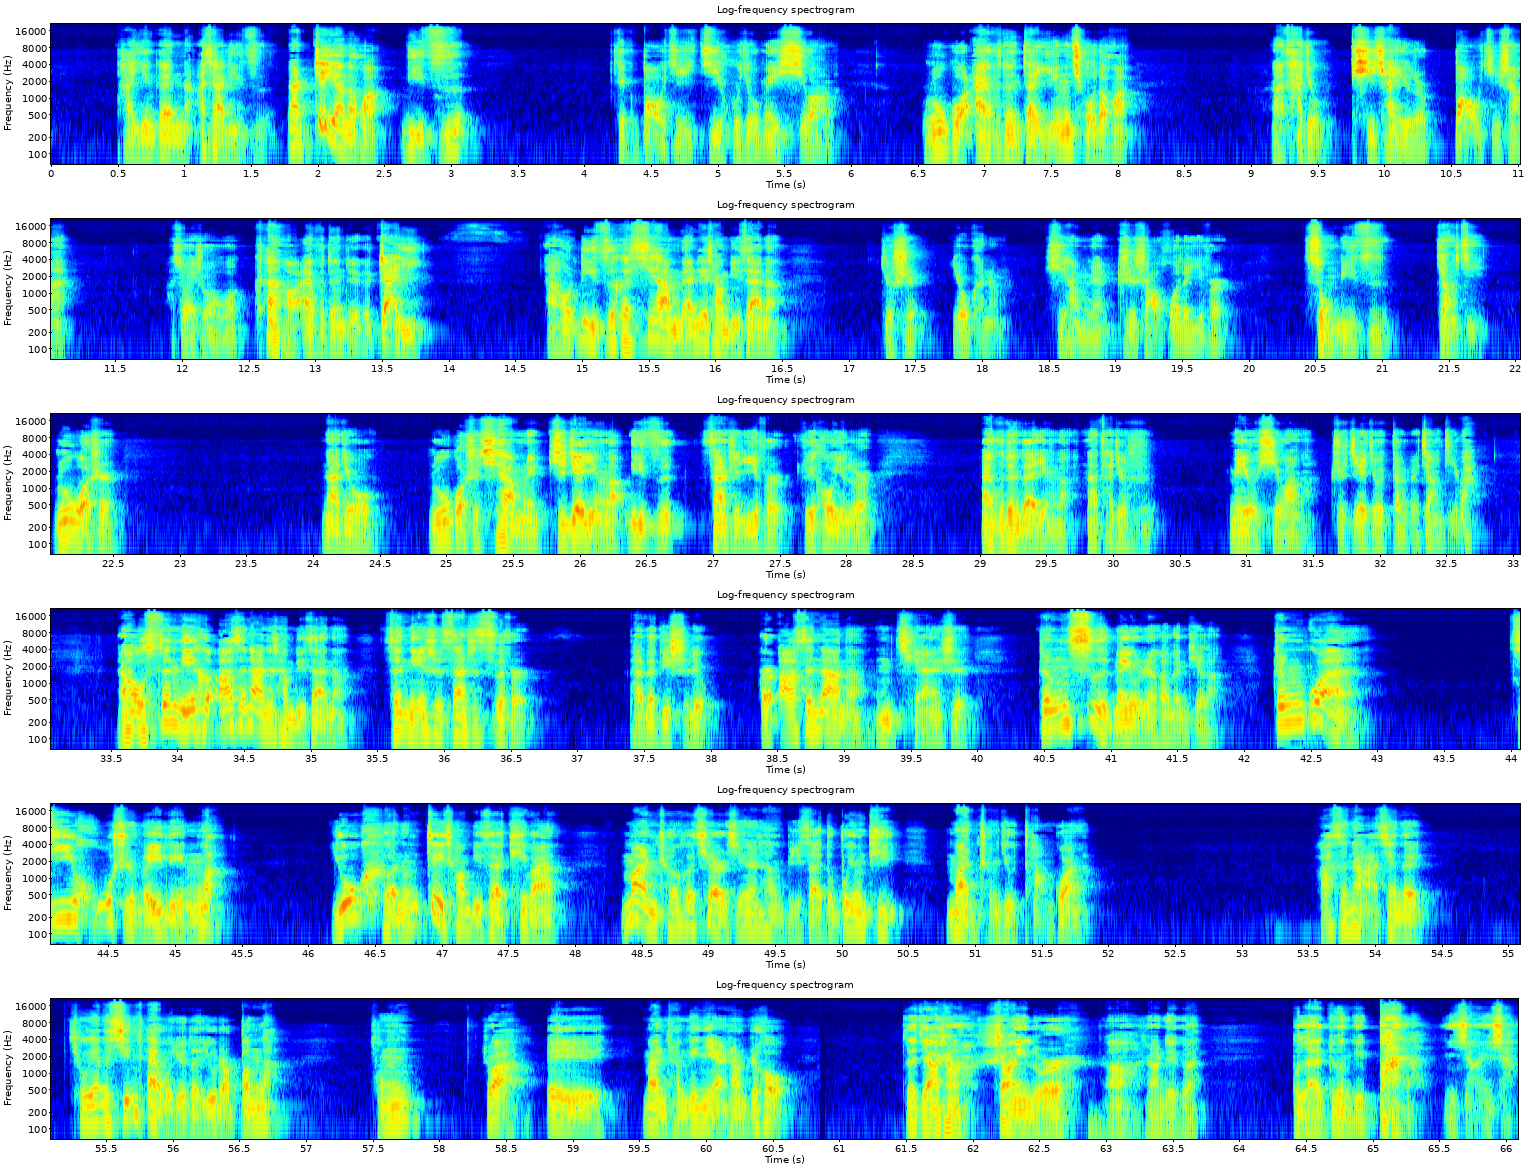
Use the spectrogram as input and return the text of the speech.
他应该拿下利兹。那这样的话，利兹这个保级几乎就没希望了。如果埃弗顿再赢球的话，那他就提前一轮保级上岸。所以说我看好埃弗顿这个战役。然后利兹和西汉姆联这场比赛呢，就是有可能西汉姆联至少获得一分，送利兹降级。如果是，那就如果是西汉姆联直接赢了，利兹三十一分，最后一轮埃弗顿再赢了，那他就是没有希望了，直接就等着降级吧。然后森林和阿森纳这场比赛呢，森林是三十四分，排在第十六，而阿森纳呢，目前是争四没有任何问题了，争冠几乎是为零了，有可能这场比赛踢完，曼城和切尔西那场比赛都不用踢，曼城就躺冠了。阿森纳现在球员的心态，我觉得有点崩了，从是吧被曼城给撵上之后，再加上上一轮啊，让这个布莱顿给办了。你想一想，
